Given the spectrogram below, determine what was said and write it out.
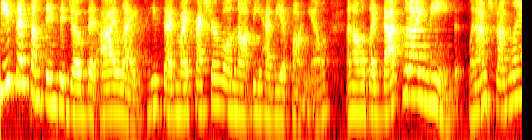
He says something to Job that I liked. He said, My pressure will not be heavy upon you. And I was like, That's what I need. When I'm struggling,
